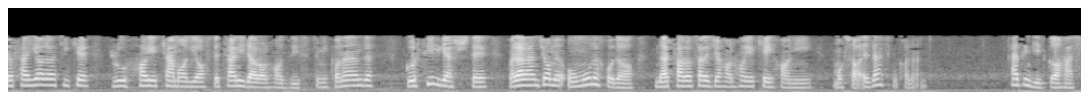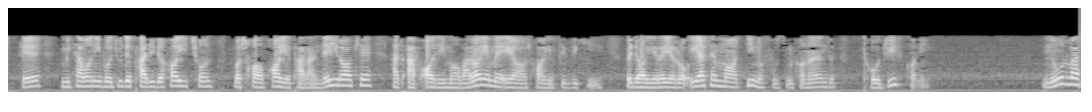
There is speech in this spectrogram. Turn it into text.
یا سیاراتی که روحهای کمال یافته تری در آنها زیست می کنند گسیل گشته و در انجام امور خدا در سراسر جهانهای کیهانی مساعدت می کنند از این دیدگاه است که می توانی وجود پدیده هایی چون مشخاب های پرنده ای را که از ابعادی ماورای معیارهای فیزیکی به دایره رؤیت مادی نفوذ می کنند توجیه کنی نور و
